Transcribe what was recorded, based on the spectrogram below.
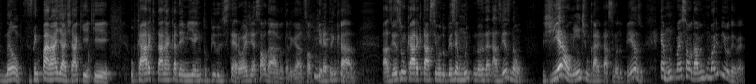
Não, vocês têm que parar de achar que, que o cara que tá na academia entupido de esteroide é saudável, tá ligado? Só porque ele é trincado. Às vezes um cara que tá acima do peso é muito. Às vezes não. Geralmente um cara que tá acima do peso é muito mais saudável que um bodybuilder, velho.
